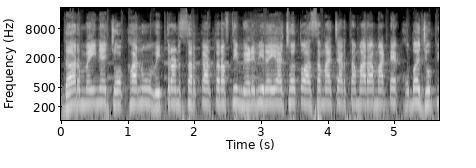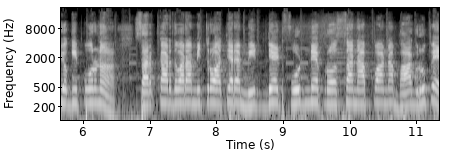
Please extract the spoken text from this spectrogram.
દર મહિને ચોખાનું વિતરણ સરકાર તરફથી મેળવી રહ્યા છો, તો આ સમાચાર તમારા માટે ખૂબ જ ઉપયોગી પૂર્ણ. સરકાર દ્વારા મિત્રો અત્યારે મિડ ડેટ ફૂડને પ્રોત્સાહન આપવાના ભાગરૂપે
